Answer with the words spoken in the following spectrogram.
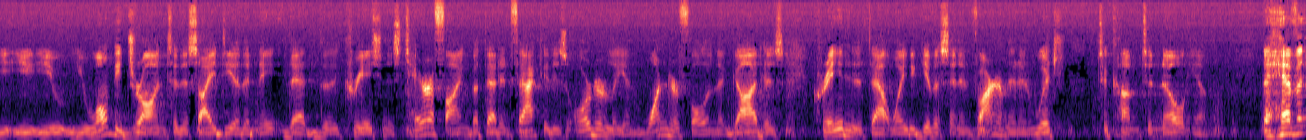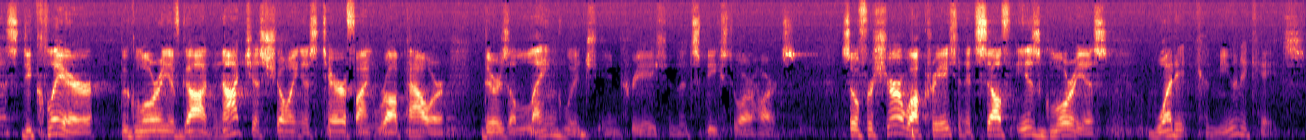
You, you, you won't be drawn to this idea that, na- that the creation is terrifying, but that in fact it is orderly and wonderful, and that God has created it that way to give us an environment in which to come to know Him. The heavens declare the glory of God, not just showing us terrifying raw power, there's a language in creation that speaks to our hearts. So, for sure, while creation itself is glorious, what it communicates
